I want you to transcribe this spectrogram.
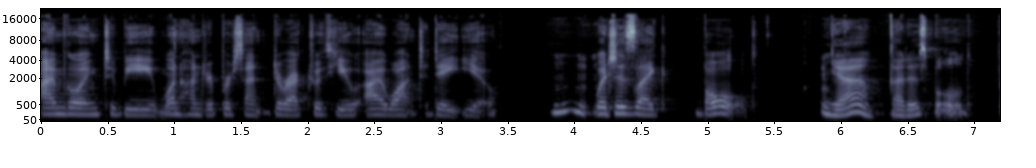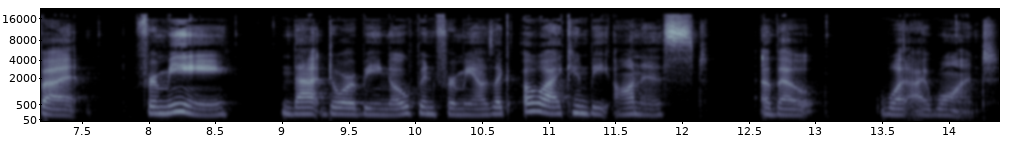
I'm going to be 100% direct with you. I want to date you, mm. which is like bold. Yeah, that is bold. But for me, that door being open for me, I was like, Oh, I can be honest about what I want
